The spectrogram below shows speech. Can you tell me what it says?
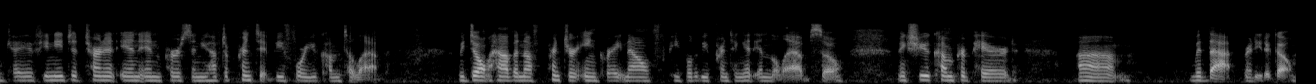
Okay, if you need to turn it in in person, you have to print it before you come to lab. We don't have enough printer ink right now for people to be printing it in the lab. So make sure you come prepared um, with that ready to go.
